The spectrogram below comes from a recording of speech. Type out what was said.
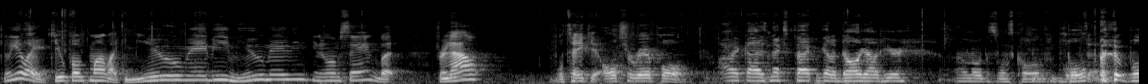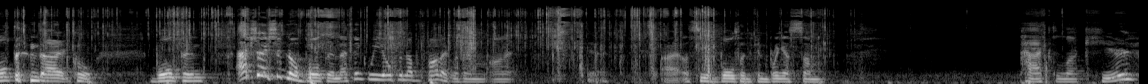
Can we get like a cute Pokemon like Mew maybe? Mew maybe? You know what I'm saying? But for now, we'll take it. Ultra rare pull. All right, guys. Next pack, we got a dog out here. I don't know what this one's called. Boltund. Boltund. All right, cool. Boltund. Actually, I should know Boltund. I think we opened up a product with him on it. Yeah. All right, let's see if Boltund can bring us some pack luck here.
